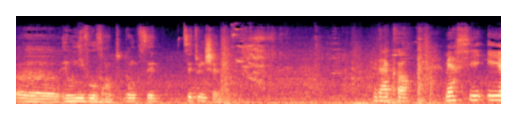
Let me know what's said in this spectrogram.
euh, et au niveau vente. Donc c'est une chaîne. D'accord. Merci. Et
